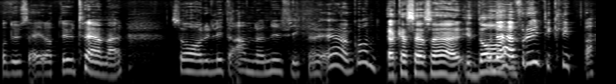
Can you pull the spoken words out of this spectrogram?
och du säger att du tränar. Så har du lite andra nyfiknare ögon. jag kan säga så här, idag... Och det här får du inte klippa.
